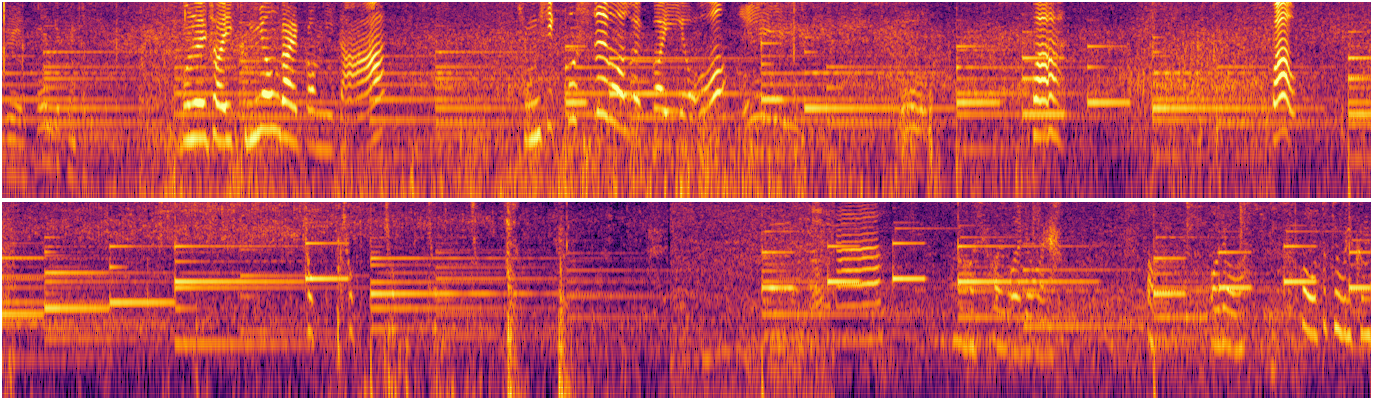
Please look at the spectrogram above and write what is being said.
그 서울대 캠퍼스. 오늘 저희 금룡 갈 겁니다. 중식 코스 먹을 거예요. 와. 와우. 어려워라. 어. 어, 어떻게 우리 금,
